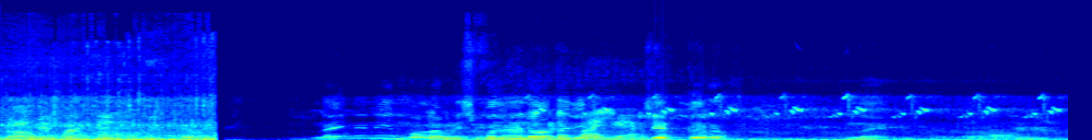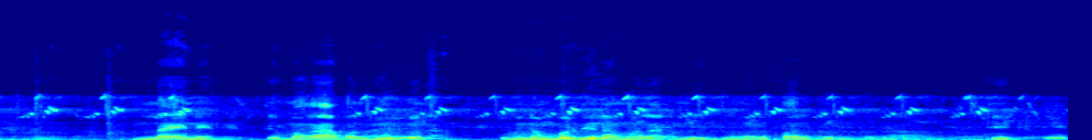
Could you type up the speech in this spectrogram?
नाही नाही नाही मग मिस कॉल दिला होता चेक कर. नाही. नाही नाही नाही. ते मग आपण बोललो ना तुम्ही नंबर दिला मला मी तुम्हाला कॉल करून ठीक ओके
